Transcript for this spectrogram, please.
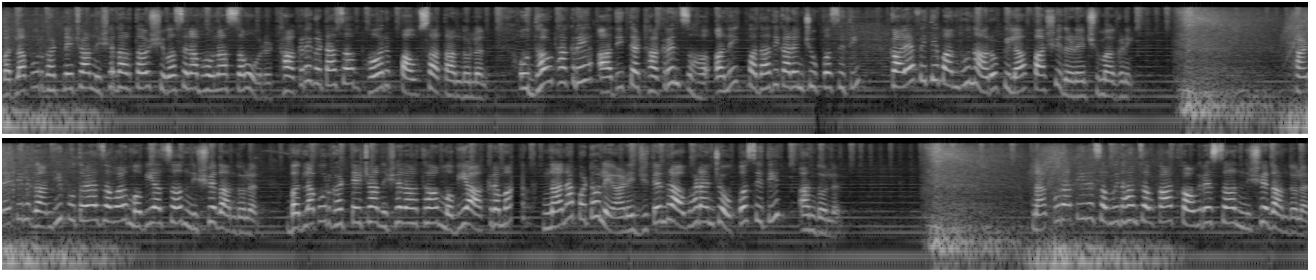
बदलापूर घटनेच्या निषेधार्थ शिवसेना भवनासमोर ठाकरे गटाचं भर पावसात आंदोलन. उद्धव ठाकरे आदित्य ठाकरेंसह अनेक पदाधिकाऱ्यांची उपस्थिती काळ्या फिती बांधून आरोपीला फाशी देण्याची मागणी. ठाण्यातील गांधी पुतळ्याजवळ मवियाचं निषेध आंदोलन. बदलापूर घटनेच्या निषेधार्थ मविया आक्रमक नाना पटोले आणि जितेंद्र आव्हाडांच्या उपस्थितीत आंदोलन. नागपुरातील संविधान चौकात काँग्रेसचं निषेध आंदोलन.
